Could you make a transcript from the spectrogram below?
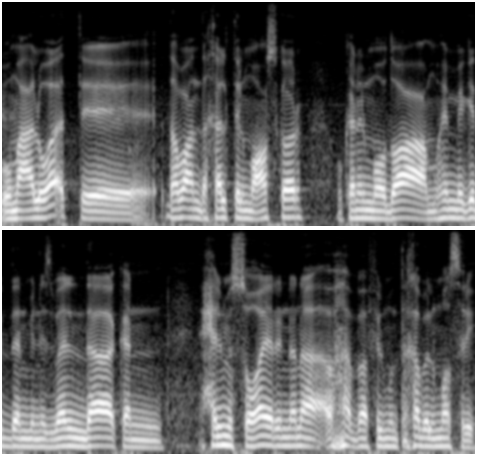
ومع الوقت طبعا دخلت المعسكر وكان الموضوع مهم جدا بالنسبة لي ده كان حلمي الصغير إن أنا أبقى في المنتخب المصري.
